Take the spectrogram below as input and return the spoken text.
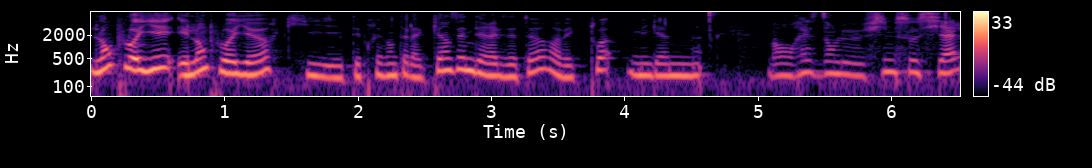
L'employé et l'employeur qui était présenté à la quinzaine des réalisateurs avec toi, Megan. Bah, on reste dans le film social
